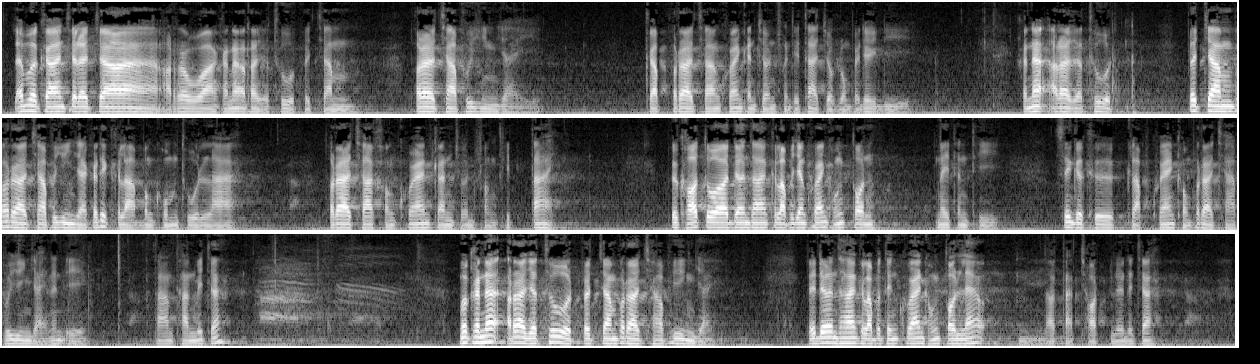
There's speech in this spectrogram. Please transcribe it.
และเมื่อการเจรจาระหว่างคณะราชทูตประจำพระราชาผู้ยิ่งใหญ่ กับพระราชาแคว้นกันจนฝั่งทิศใต้จบลงไปด้วยดี คณะราชทูตประจำพระราชาผู้ยิ่งใหญ่ก็ได้กราบบังคมทูลลา พระราชาของแคว้นกันชนฝั่งทิศใต้ เพื่อขอตัวเดินทางกลับไปยังแคว้นของตนในทันที ซึ่งก็คือกลับแคว้นของพระราชาผู้ยิ่งใหญ่นั่นเอง ตามทันไหมจ๊ะเมื่อคณะราชทูตประจำพระราชาผู้ยิ่งใหญ่ได้เดินทางกลับมาถึงแคว้นของตนแล้วเราตัดช็อตเลยนะจ๊ะ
